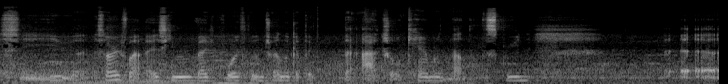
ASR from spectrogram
see you. Sorry if my eyes keep moving back and forth because I'm trying to look at the, the actual camera, not the screen. Uh,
